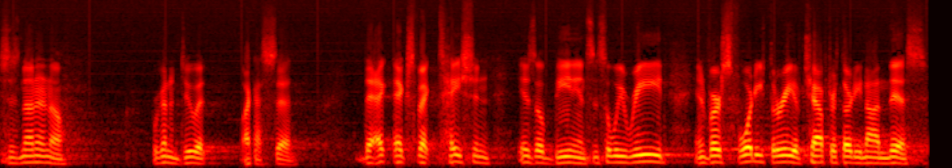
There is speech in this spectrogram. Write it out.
He says, No, no, no. We're going to do it like I said. The expectation is obedience. And so we read in verse 43 of chapter 39 this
